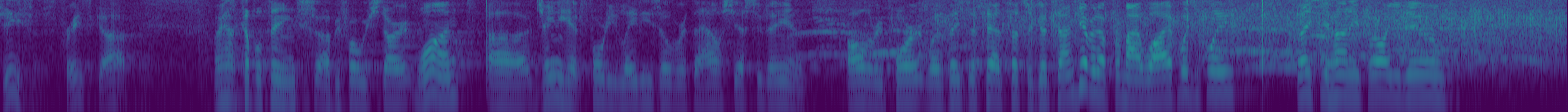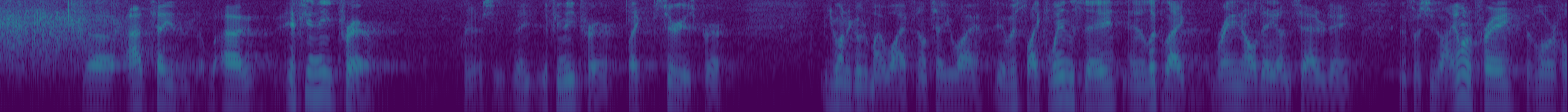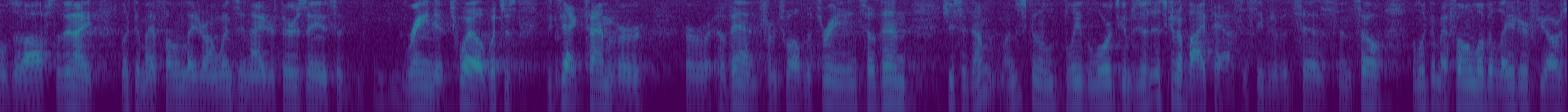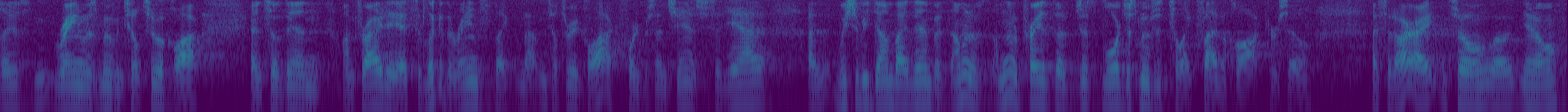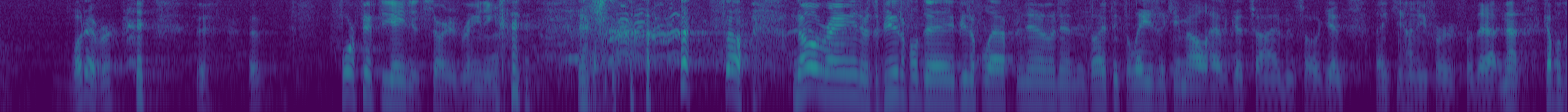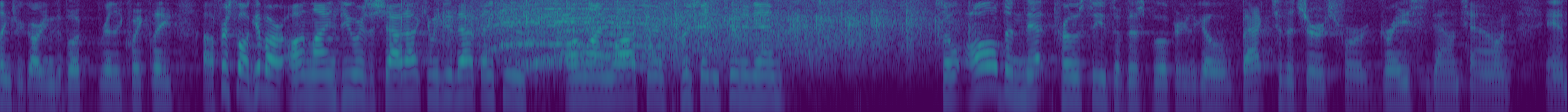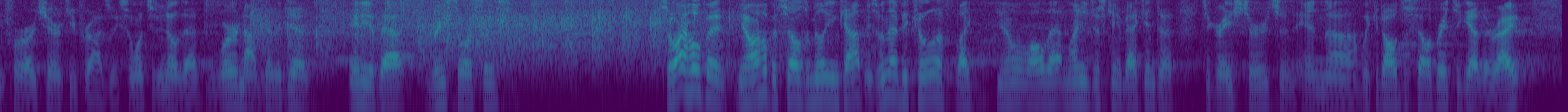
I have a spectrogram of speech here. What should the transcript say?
Jesus, praise God. Well, a couple things uh, before we start. One, uh, Janie had 40 ladies over at the house yesterday, and all the report was they just had such a good time. Give it up for my wife, would you please? Thank you, honey, for all you do. Uh, I tell you, uh, if you need prayer, if you need prayer, like serious prayer, you want to go to my wife, and I'll tell you why. It was like Wednesday, and it looked like rain all day on Saturday. And so she's like, I'm going to pray that the Lord holds it off. So then I looked at my phone later on Wednesday night or Thursday, and it said rain at 12, which is the exact time of her, her event from 12 to 3. And so then she said, I'm, I'm just going to believe the Lord's going to just, it's going to bypass us, even if it says. And so I looked at my phone a little bit later, a few hours later, mm, rain was moving till 2 o'clock. And so then on Friday, I said, look at the rain's like not until 3 o'clock, 40% chance. She said, yeah, I, we should be done by then, but I'm to I'm gonna pray that the just, Lord just moves it to like 5 o'clock or so. I said, all right. So, uh, you know, whatever. 458 it started raining. so, so no rain. It was a beautiful day, beautiful afternoon, and I think the ladies that came out all had a good time. And so, again, thank you, honey, for, for that. Now, a couple things regarding the book, really quickly. Uh, first of all, give our online viewers a shout out. Can we do that? Thank you, online watchers. Appreciate you tuning in. So, all the net proceeds of this book are going to go back to the church for Grace Downtown and for our Cherokee projects. I want you to know that we're not going to get any of that resources. So I hope it, you know, I hope it sells a million copies. Wouldn't that be cool if, like, you know, all that money just came back into to Grace Church and, and uh, we could all just celebrate together, right?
